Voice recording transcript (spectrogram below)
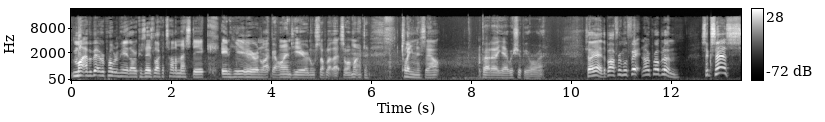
Might have a bit of a problem here though because there's like a ton of mastic in here and like behind here and all stuff like that so I might have to clean this out. But uh, yeah, we should be alright. So yeah, the bathroom will fit, no problem. Success!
